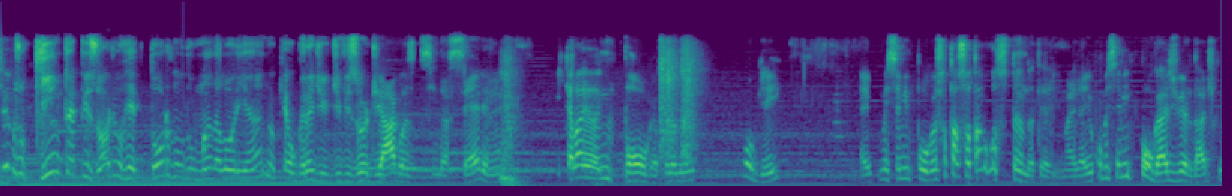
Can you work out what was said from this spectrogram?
Tivemos o quinto episódio, o retorno do Mandaloriano, que é o grande divisor de águas assim, da série, né? E que ela empolga, pelo menos empolguei. Aí eu comecei a me empolgar, eu só, tava- só tava gostando até aí, mas aí eu comecei a me empolgar de verdade, que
